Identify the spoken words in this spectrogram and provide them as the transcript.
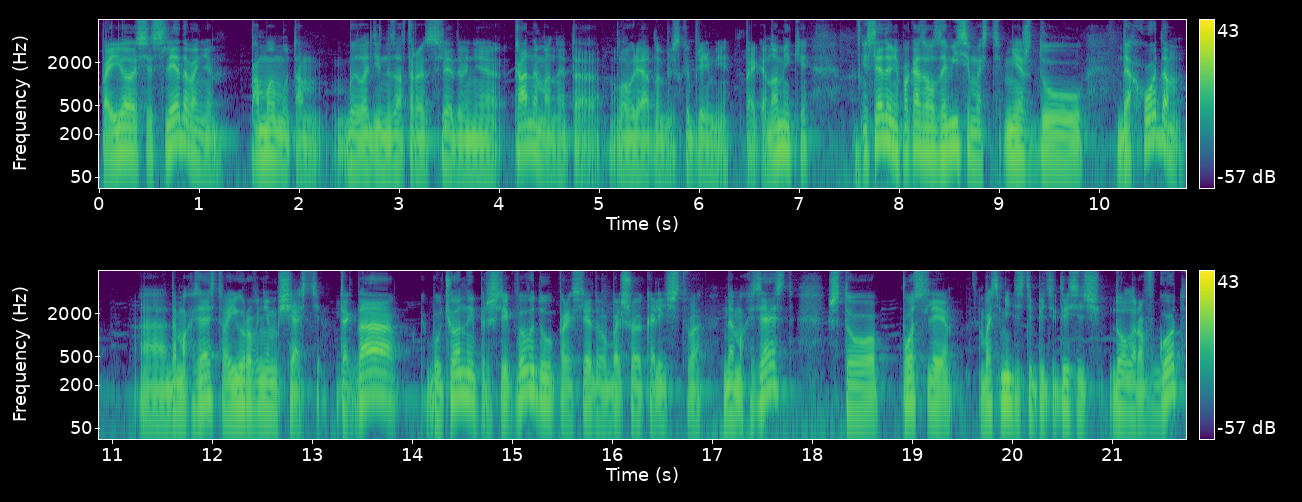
появилось исследование, по-моему, там был один из авторов исследования Канеман, это лауреат Нобелевской премии по экономике. Исследование показывало зависимость между доходом э, домохозяйства и уровнем счастья. Тогда как бы ученые пришли к выводу, происследовав большое количество домохозяйств, что после 85 тысяч долларов в год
